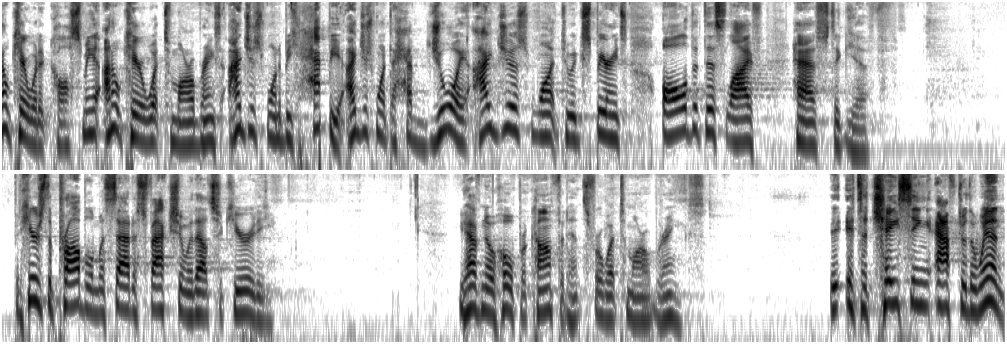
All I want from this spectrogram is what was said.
I don't care what it costs me. I don't care what tomorrow brings. I just want to be happy. I just want to have joy. I just want to experience all that this life has to give. But here's the problem with satisfaction without security you have no hope or confidence for what tomorrow brings. It's a chasing after the wind.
